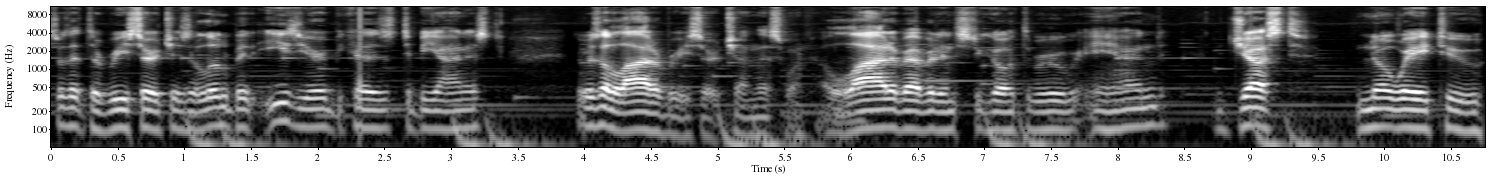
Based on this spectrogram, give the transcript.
so that the research is a little bit easier because, to be honest, there was a lot of research on this one, a lot of evidence to go through, and just no way to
